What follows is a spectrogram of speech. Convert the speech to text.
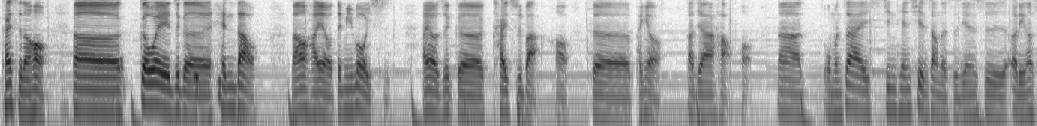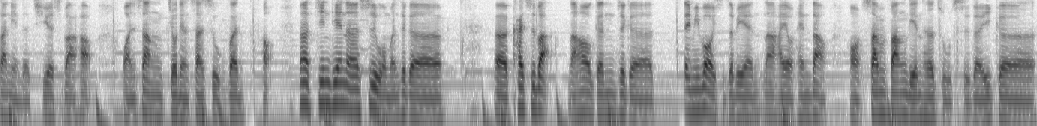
开始了哈。呃，各位这个 Handout，然后还有 Demi Voice，还有这个开吃吧好的朋友，大家好哈。那我们在今天线上的时间是二零二三年的七月十八号晚上九点三十五分。好，那今天呢是我们这个呃开吃吧，然后跟这个 Demi Voice 这边，那还有 Handout 哦，三方联合主持的一个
